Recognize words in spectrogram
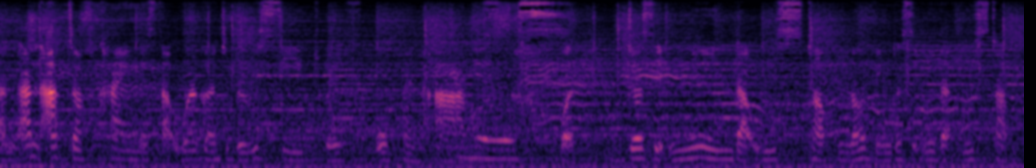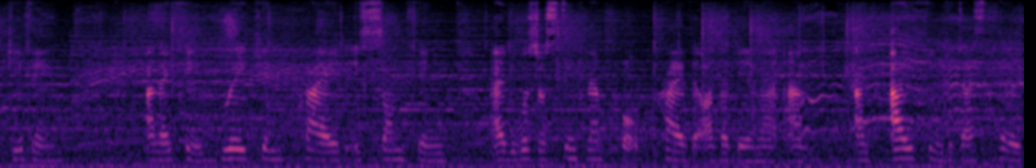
an, an act of kindness that we're going to be received with open arms. Yes. but does it mean that we stop loving? Does it mean that we stop giving? And I think breaking pride is something I was just thinking about pride the other day and I, and, and I think it has held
